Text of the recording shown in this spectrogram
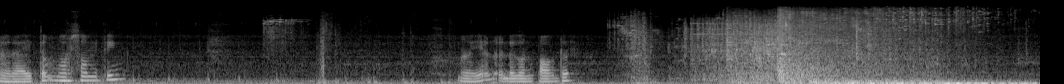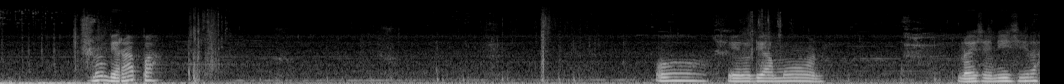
Ada item or something? Lumayan, ada gunpowder. Emang biar apa? Oh, Hero Diamond. Nice and easy lah.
